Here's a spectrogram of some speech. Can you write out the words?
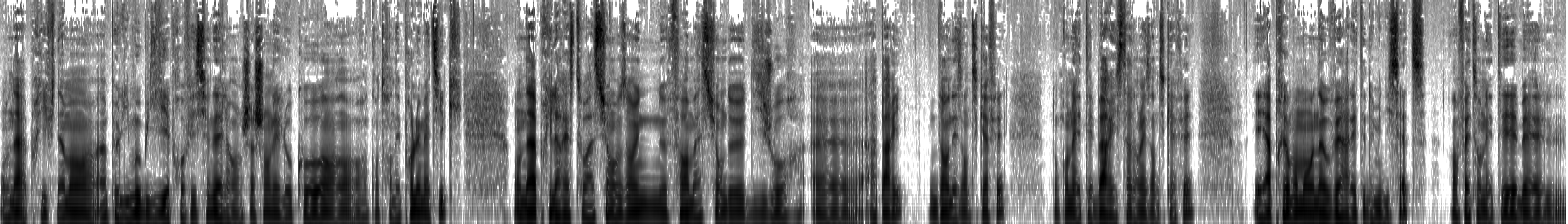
on a appris finalement un peu l'immobilier professionnel en cherchant les locaux, en rencontrant des problématiques. On a appris la restauration en faisant une formation de 10 jours à Paris, dans les anticafés. Donc, on a été barista dans les anticafés. Et après, au moment où on a ouvert à l'été 2017, en fait, on était ben,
